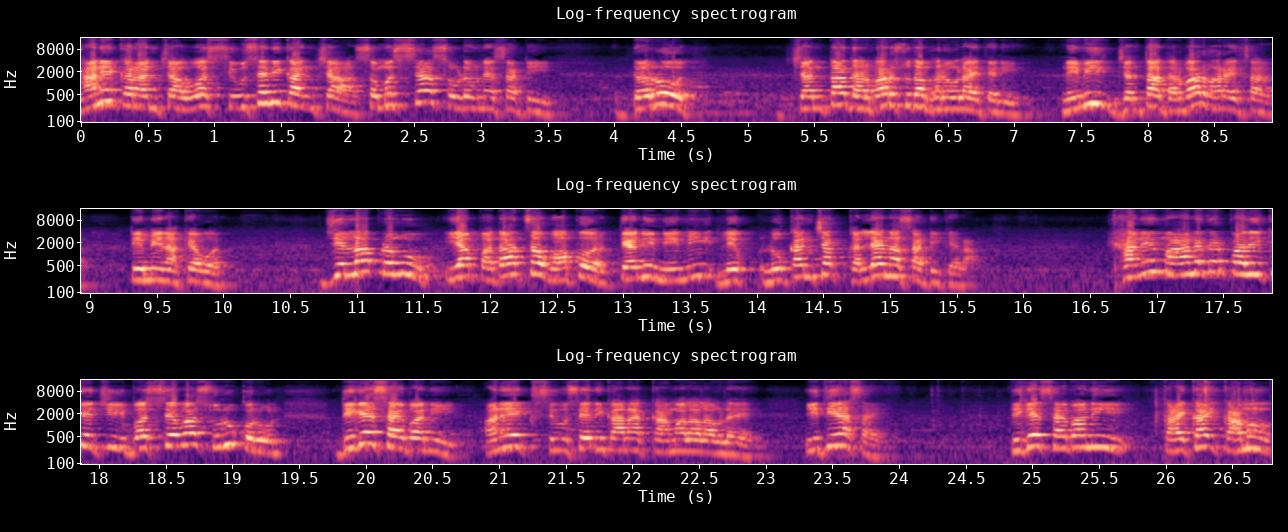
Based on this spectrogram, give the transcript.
ठाणेकरांच्या व शिवसैनिकांच्या समस्या सोडवण्यासाठी दररोज जनता दरबार सुद्धा भरवला आहे त्यांनी. नेहमी जनता दरबार भरायचा टेंबी नाक्यावर. जिल्हा प्रमुख या पदाचा वापर त्यांनी नेहमी ले- लोकांच्या कल्याणासाठी केला. ठाणे महानगरपालिकेची बससेवा सुरू करून दिगे साहेबांनी अनेक शिवसैनिकांना कामाला लावलं आहे इतिहास आहे. दिगे साहेबांनी काय काय कामं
